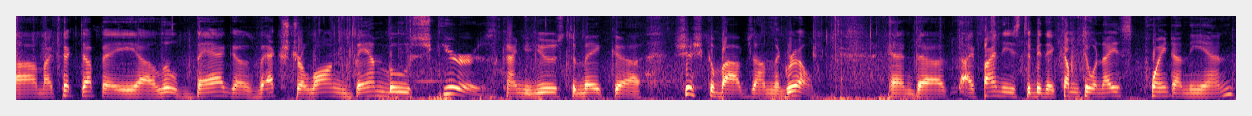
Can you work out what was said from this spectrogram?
Um, I picked up a, uh, little bag of extra long bamboo skewers, the kind you use to make uh, shish kebabs on the grill. And uh, I find these to be, they come to a nice point on the end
